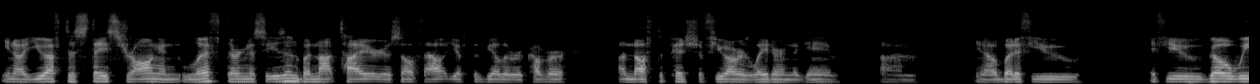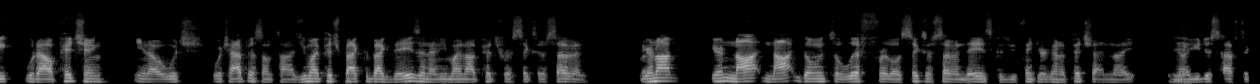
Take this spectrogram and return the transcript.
you know, you have to stay strong and lift during the season, but not tire yourself out. You have to be able to recover enough to pitch a few hours later in the game. Um, you know, but if you if you go a week without pitching, you know, which which happens sometimes, you might pitch back to back days and then you might not pitch for six or seven. Right. You're not you're not not going to lift for those six or seven days because you think you're going to pitch that night. You yeah. know, you just have to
